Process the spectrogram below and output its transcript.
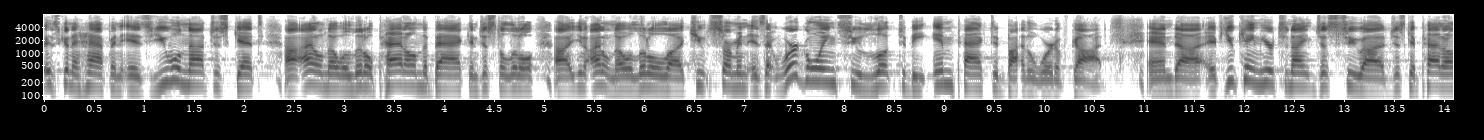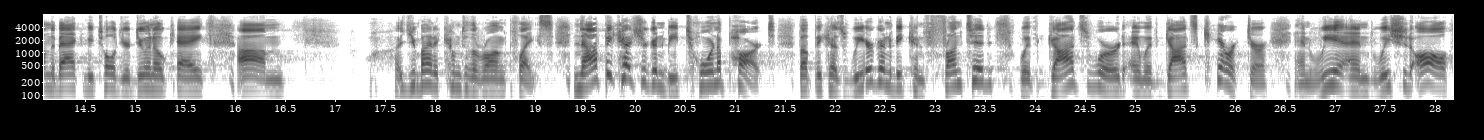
is going to happen is you will not just get uh, I don't know a little pat on the back and just a little uh, you know I don't know a little uh, cute sermon. Is that we're going to look to be impacted by the Word of God. And uh, if you came here tonight just to uh, just get patted on the back and be told you're doing okay. Um, you might have come to the wrong place. Not because you're going to be torn apart, but because we are going to be confronted with God's word and with God's character. And we and we should all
